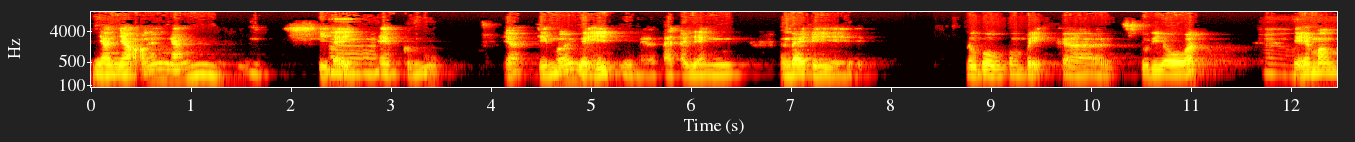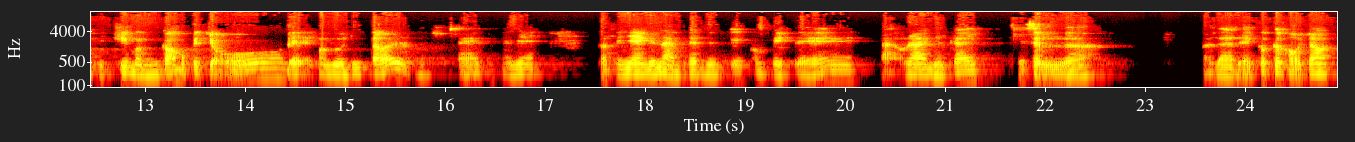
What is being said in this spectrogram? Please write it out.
nhỏ nhỏ ngắn ngắn gì đấy ừ. em cũng yeah, chị mới nghỉ tại thời gian gần đây thì lưu bu công việc uh, studio á ừ. thì em mong thì khi mà mình có một cái chỗ để mọi người lui tới mình sẽ có thời gian có thời gian để làm thêm những cái công việc để tạo ra những cái cái sự uh, gọi là để có cơ hội cho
